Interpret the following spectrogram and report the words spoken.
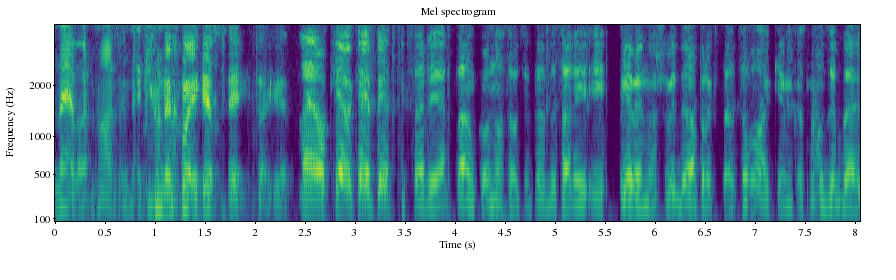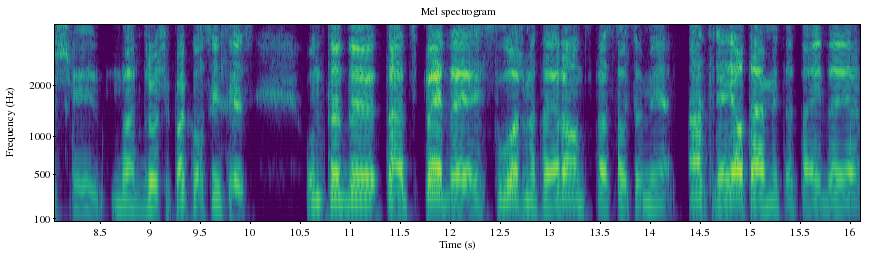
Nevar no ārzemniekiem neko ieteikt. Tagad. Nē, ok, ok, pietiks arī ar tām, ko nosaucāt. Tad es arī pievienošu video aprakstā cilvēkiem, kas nav dzirdējuši, var droši paklausīties. Uh, Un tad eh, tāds pēdējais ložmetēja rauns, tā saucamie ātrie jautājumi, tad tā ideja,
